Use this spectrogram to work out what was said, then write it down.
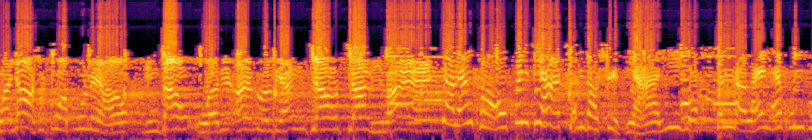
我要是过不了，领着我的儿子连家家里来。小两口分家全都是假意，分到来年。分不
